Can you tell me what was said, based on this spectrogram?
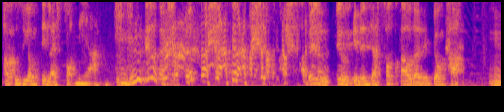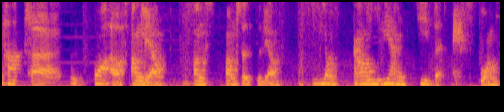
他不是用电来刷你啊，没有没有给人家刷到的，你不用怕。他是化呃放疗放放射治疗，是用高量剂的 X 光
